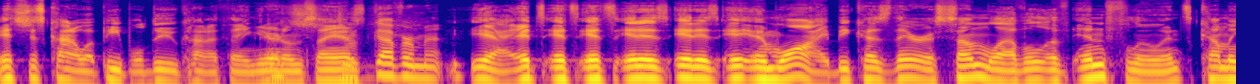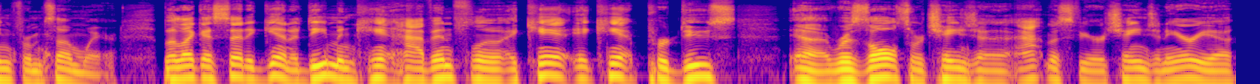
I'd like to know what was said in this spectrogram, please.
it's just kind of what people do, kind of thing. You know what I'm saying? Just government. Yeah, it's it's it's it is it is it, and why? Because there is some level of influence coming from somewhere. But like I said again, a demon can't have influence. It can't it can't produce uh, results or change an atmosphere or change an area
